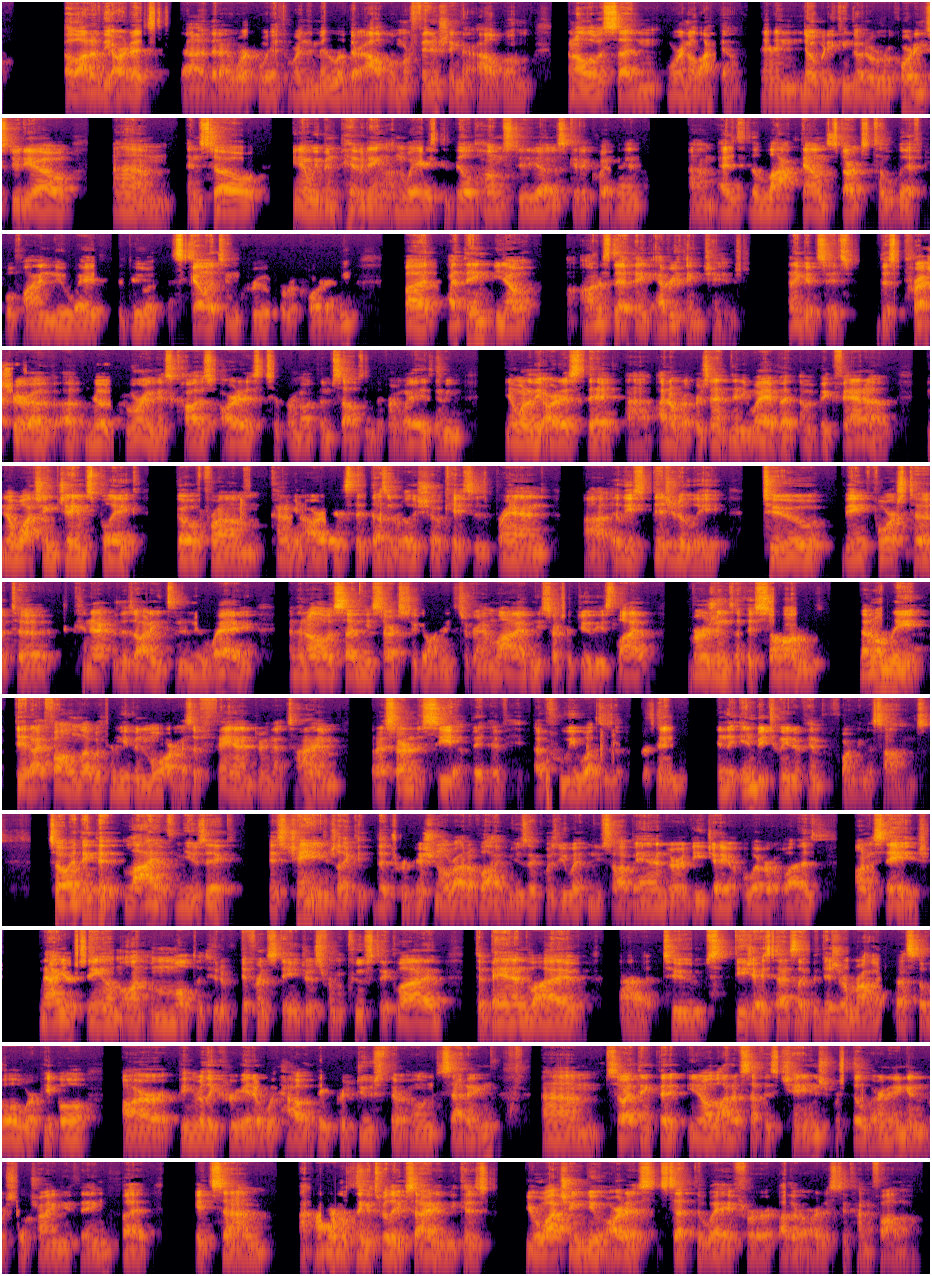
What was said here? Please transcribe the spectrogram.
a lot of the artists uh, that I work with were in the middle of their album or finishing their album. and all of a sudden we're in a lockdown and nobody can go to a recording studio. Um, and so, you know, we've been pivoting on ways to build home studios, get equipment. Um, as the lockdown starts to lift, we'll find new ways to do a skeleton crew for recording. But I think, you know, honestly, I think everything changed. I think it's it's this pressure of of no touring has caused artists to promote themselves in different ways. I mean, you know, one of the artists that uh, I don't represent in any way, but I'm a big fan of, you know, watching James Blake go from kind of an artist that doesn't really showcase his brand, uh, at least digitally, to being forced to to connect with his audience in a new way. And then all of a sudden, he starts to go on Instagram Live and he starts to do these live versions of his songs. Not only did I fall in love with him even more as a fan during that time, but I started to see a bit of, of who he was as a person in the in between of him performing the songs. So I think that live music has changed. Like the traditional route of live music was you went and you saw a band or a DJ or whoever it was on a stage. Now you're seeing them on a multitude of different stages from acoustic live to band live uh, to DJ sets like the Digital Mirage Festival, where people are being really creative with how they produce their own setting. Um, so I think that you know a lot of stuff has changed. We're still learning and we're still trying new things, but it's um, I almost think it's really exciting because you're watching new artists set the way for other artists to kind of follow.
